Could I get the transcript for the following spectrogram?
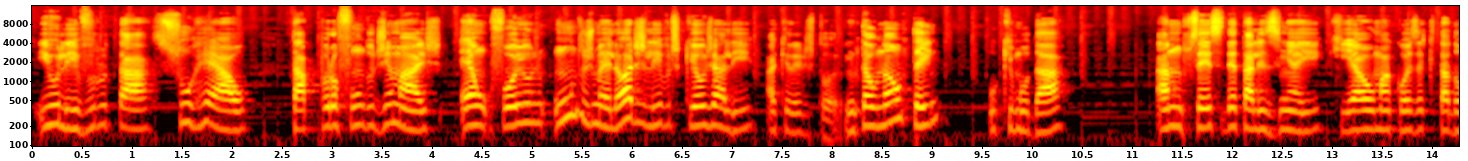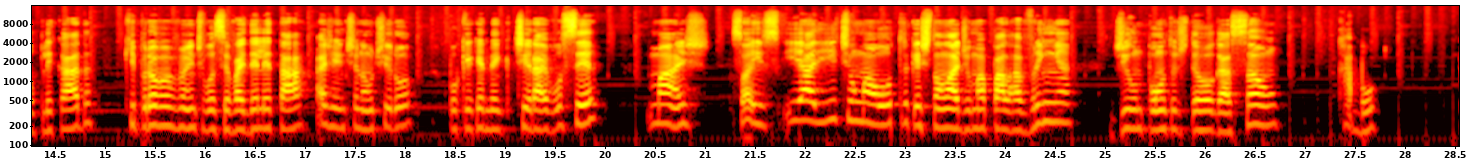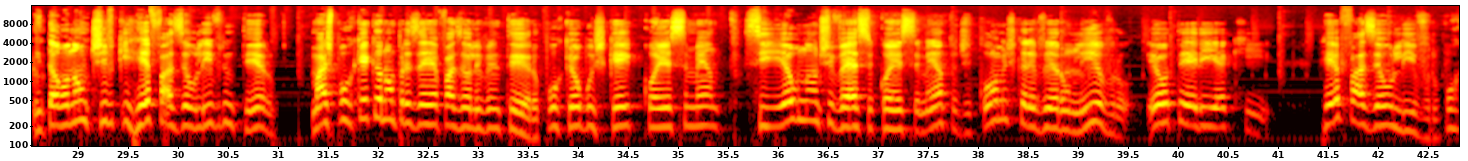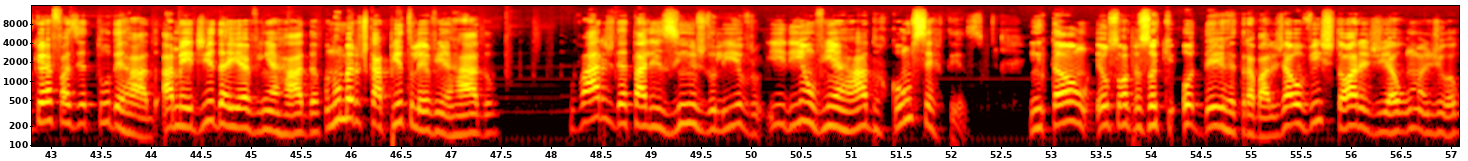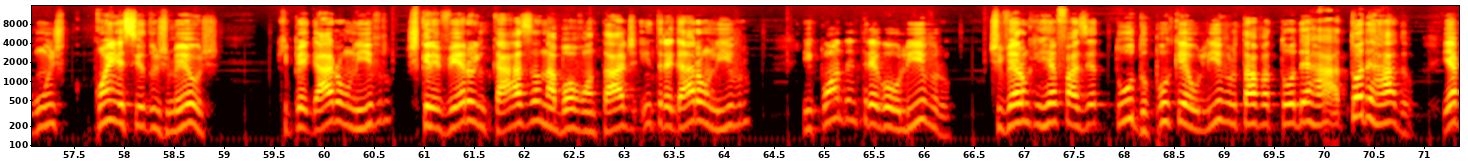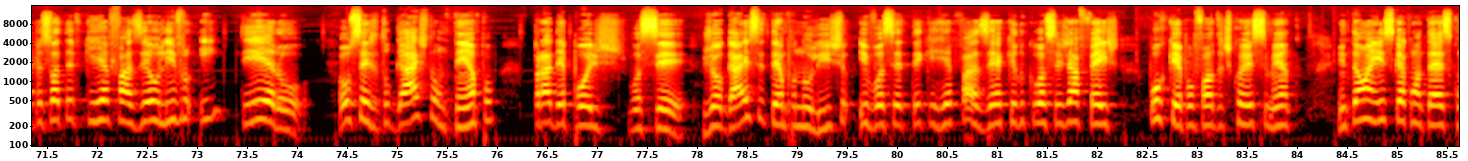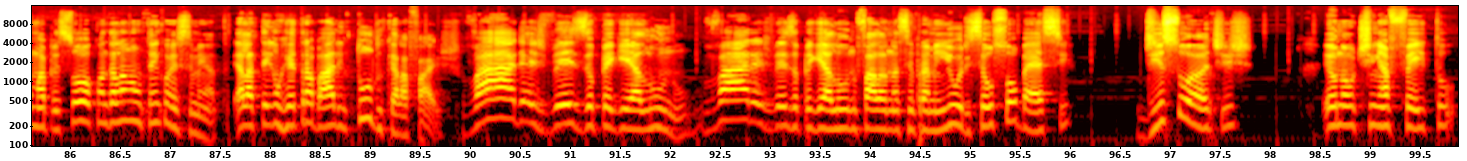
e o livro tá surreal, tá profundo demais. É um, foi um dos melhores livros que eu já li aqui na editora. Então não tem o que mudar, a não ser esse detalhezinho aí, que é uma coisa que tá duplicada, que provavelmente você vai deletar. A gente não tirou, porque quem tem que tirar é você. Mas só isso. E aí tinha uma outra questão lá de uma palavrinha, de um ponto de interrogação acabou. Então eu não tive que refazer o livro inteiro. Mas por que, que eu não precisei refazer o livro inteiro? Porque eu busquei conhecimento. Se eu não tivesse conhecimento de como escrever um livro, eu teria que refazer o livro, porque eu ia fazer tudo errado. A medida ia vir errada, o número de capítulo ia vir errado, vários detalhezinhos do livro iriam vir errado com certeza. Então, eu sou uma pessoa que odeio retrabalho. Já ouvi histórias de, alguma, de alguns conhecidos meus que pegaram um livro, escreveram em casa, na boa vontade, entregaram o livro e quando entregou o livro, tiveram que refazer tudo, porque o livro estava todo errado, todo errado. E a pessoa teve que refazer o livro inteiro. Ou seja, tu gasta um tempo para depois você jogar esse tempo no lixo e você ter que refazer aquilo que você já fez. Por quê? Por falta de conhecimento. Então é isso que acontece com uma pessoa quando ela não tem conhecimento. Ela tem um retrabalho em tudo que ela faz. Várias vezes eu peguei aluno, várias vezes eu peguei aluno falando assim para mim, Yuri, se eu soubesse disso antes, eu não tinha feito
